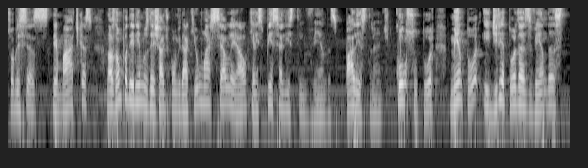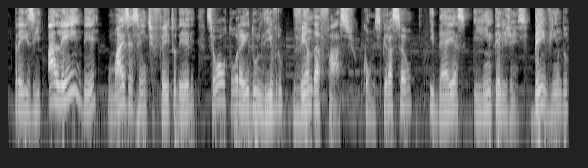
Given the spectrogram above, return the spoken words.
sobre essas temáticas, nós não poderíamos deixar de convidar aqui o Marcelo Leal, que é especialista em vendas, palestrante, consultor, mentor e diretor das vendas 3i, além de o mais recente feito dele, seu autor aí do livro Venda Fácil, com inspiração, ideias e inteligência. Bem-vindo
